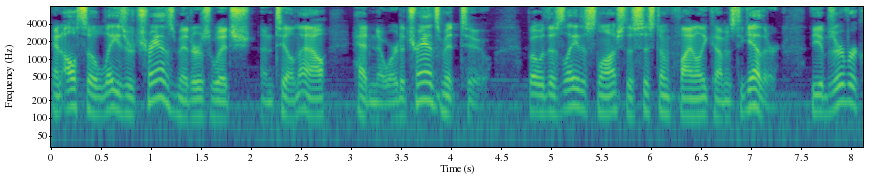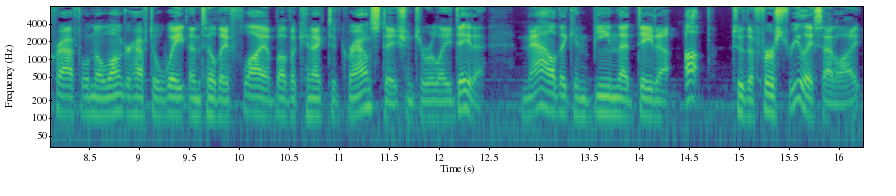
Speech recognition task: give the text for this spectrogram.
and also laser transmitters, which, until now, had nowhere to transmit to. But with this latest launch, the system finally comes together. The observer craft will no longer have to wait until they fly above a connected ground station to relay data. Now they can beam that data up to the first relay satellite,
